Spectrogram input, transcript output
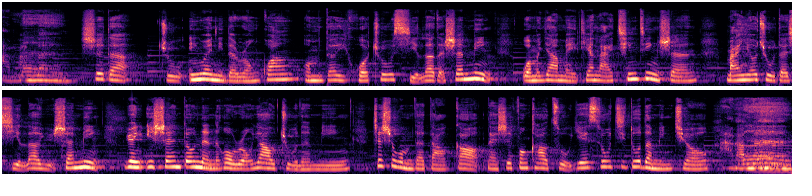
阿门。是的。主，因为你的荣光，我们得以活出喜乐的生命。我们要每天来亲近神，满有主的喜乐与生命。愿一生都能能够荣耀主的名。这是我们的祷告，乃是奉靠主耶稣基督的名求。阿门。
